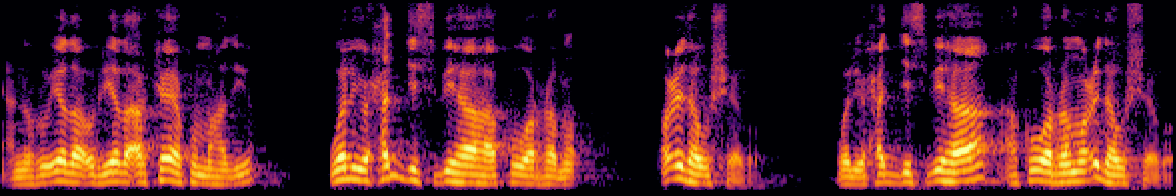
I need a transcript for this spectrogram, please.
Yacnii ru'yada riyada arkay ha ku mahadiyo walyuxadis biha ha ku warramo. Oo ha u sheego. Walyuxadis biha ha ku warramo cid ha u sheego.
